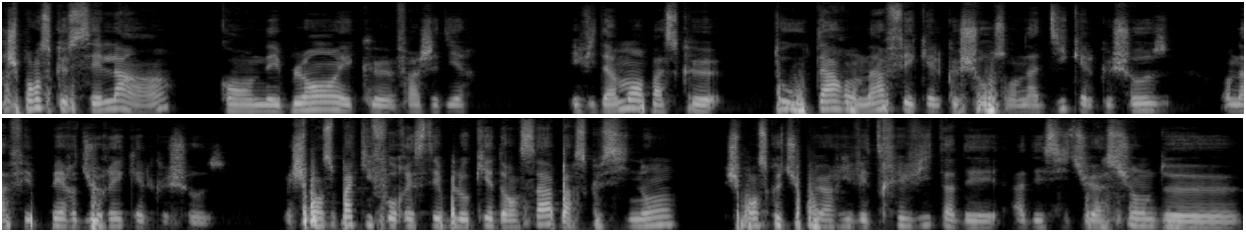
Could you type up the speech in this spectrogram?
Je pense que c'est là, hein, quand on est blanc et que, enfin, je veux dire, évidemment, parce que tôt ou tard, on a fait quelque chose, on a dit quelque chose, on a fait perdurer quelque chose. Mais je pense pas qu'il faut rester bloqué dans ça parce que sinon, je pense que tu peux arriver très vite à des, à des situations de,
